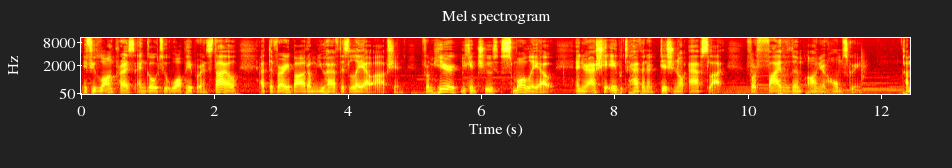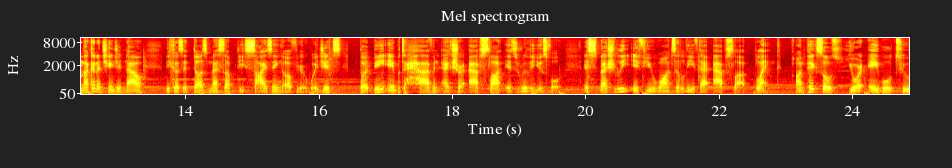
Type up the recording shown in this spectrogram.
If you long press and go to wallpaper and style, at the very bottom you have this layout option. From here, you can choose small layout and you're actually able to have an additional app slot for five of them on your home screen. I'm not going to change it now because it does mess up the sizing of your widgets, but being able to have an extra app slot is really useful, especially if you want to leave that app slot blank. On Pixels, you are able to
